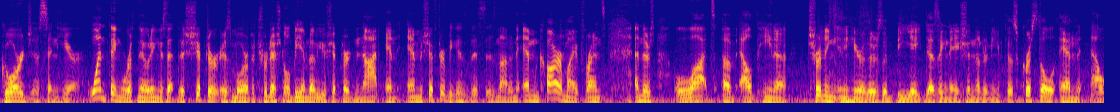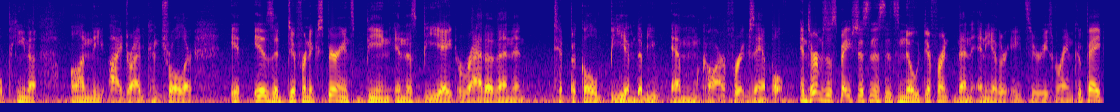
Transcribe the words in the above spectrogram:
gorgeous in here. One thing worth noting is that this shifter is more of a traditional BMW shifter, not an M shifter, because this is not an M car, my friends. And there's lots of Alpina trimming in here. There's a B8 designation underneath this crystal and Alpina on the iDrive controller. It is a different experience being in this B8 rather than an typical BMW M car, for example. In terms of spaciousness, it's no different than any other 8 Series Gran Coupe,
